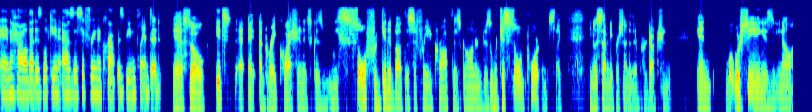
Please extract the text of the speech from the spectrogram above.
and how that is looking as the safrinha crop is being planted. Yeah, so it's a, a great question. It's because we so forget about the safrinha crop that's grown in Brazil, which is so important. It's like, you know, 70% of their production. And what we're seeing is, you know,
